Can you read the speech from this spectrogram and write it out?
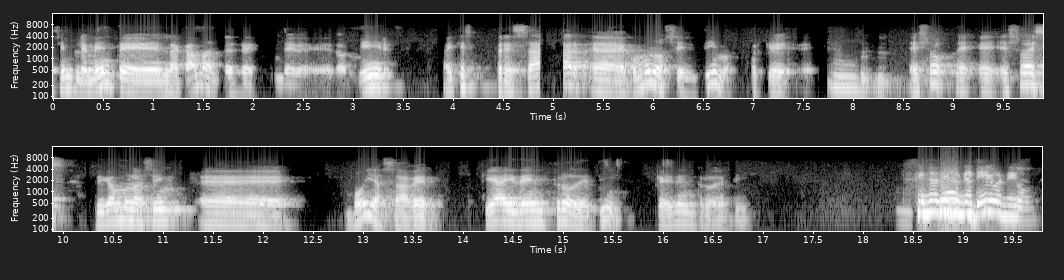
simplemente en la cama antes de, dormir. Hay que expresar eh, cómo nos sentimos, porque mm. eso, eso es, digámoslo así, voy a saber qué hay dentro de ti, qué hay dentro de ti. Sin adivinaciones.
